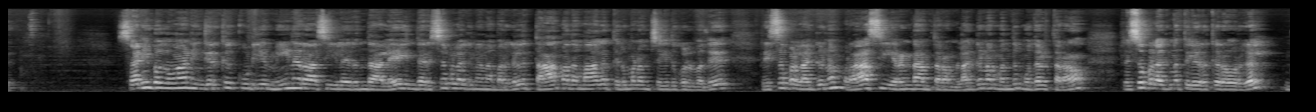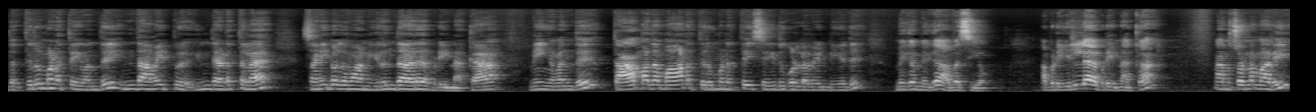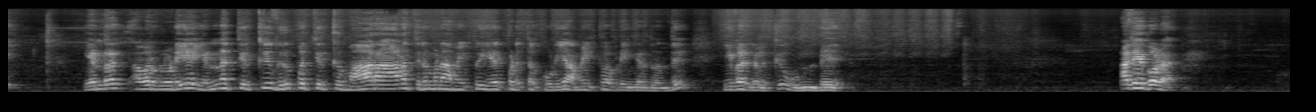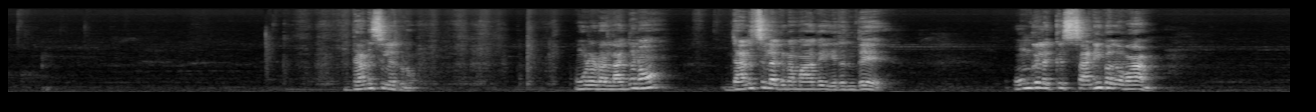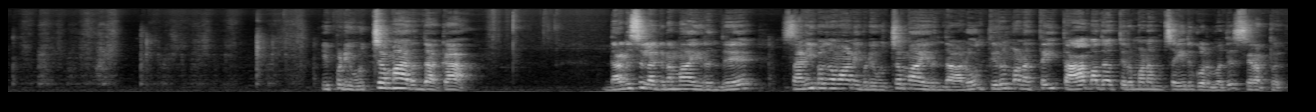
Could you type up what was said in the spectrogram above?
சனி பகவான் இங்க இருக்கக்கூடிய மீன ராசியில இருந்தாலே இந்த ரிஷப லக்ன நபர்கள் தாமதமாக திருமணம் செய்து கொள்வது ரிஷப லக்னம் ராசி இரண்டாம் தரம். லக்னம் வந்து முதல் தரம். ரிஷப லக்னத்தில் இருக்கிறவர்கள் இந்த திருமணத்தை வந்து இந்த அமைப்பு இந்த இடத்துல சனி பகவான் இருந்தாரு அப்படின்னாக்கா நீங்க வந்து தாமதமான திருமணத்தை செய்து கொள்ள வேண்டியது மிக மிக அவசியம். அப்படி இல்லை அப்படின்னாக்கா நாம் சொன்ன மாதிரி என்ற அவர்களுடைய எண்ணத்திற்கு விருப்பத்திற்கு மாறான திருமண அமைப்பு ஏற்படுத்தக்கூடிய அமைப்பு அப்படிங்கிறது வந்து இவர்களுக்கு உண்டு. அதே போல தனுசு லக்னம் உங்களோட லக்னம் தனுசு லக்னமாக இருந்து உங்களுக்கு சனி பகவான் இப்படி உச்சமா இருந்தாக்கா தனுசு லக்னமாக இருந்து சனி பகவான் இப்படி உச்சமாக இருந்தாலும் திருமணத்தை தாமத திருமணம் செய்து கொள்வது சிறப்பு.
